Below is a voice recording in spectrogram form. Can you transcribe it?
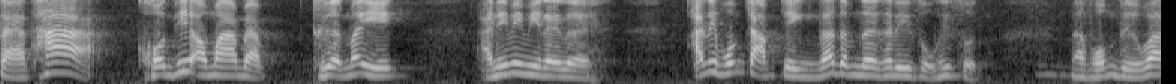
แต่ถ้าคนที่เอามาแบบเถื่อนมาอีก อันนี้ไม่มีอะไรเลย อันนี้ผมจับจริงแล้วดำเนินคดีสูงที่สุดนะผมถือว่า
